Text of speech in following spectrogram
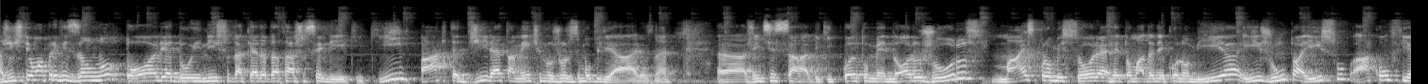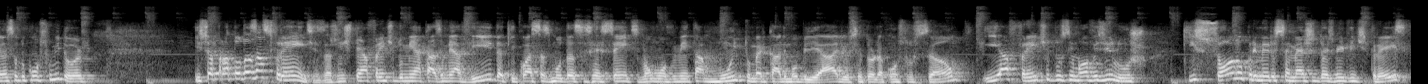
A gente tem uma previsão notória do início da queda da taxa Selic, que impacta diretamente nos juros imobiliários, né? Uh, a gente sabe que quanto menor os juros, mais promissora é a retomada da economia e, junto a isso, a confiança do consumidor. Isso é para todas as frentes. A gente tem a frente do Minha Casa Minha Vida, que com essas mudanças recentes vão movimentar muito o mercado imobiliário e o setor da construção, e a frente dos imóveis de luxo que só no primeiro semestre de 2023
